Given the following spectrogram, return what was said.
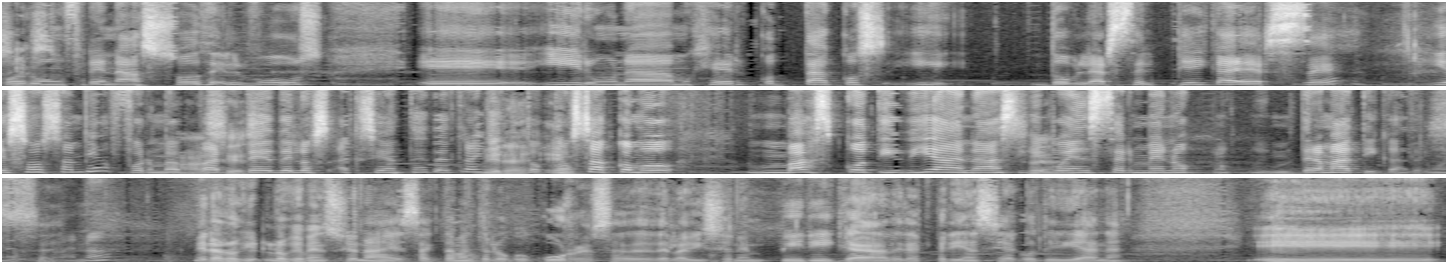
por un frenazo del bus, eh, ir una mujer con tacos y doblarse el pie y caerse. Y eso también forma parte de los accidentes de trayecto. Cosas como más cotidianas y que pueden ser menos dramáticas de alguna forma, ¿no? Mira, lo que, lo que menciona es exactamente lo que ocurre, o sea, desde la visión empírica de la experiencia cotidiana, eh,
